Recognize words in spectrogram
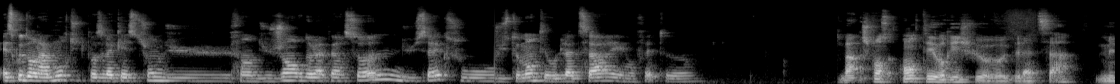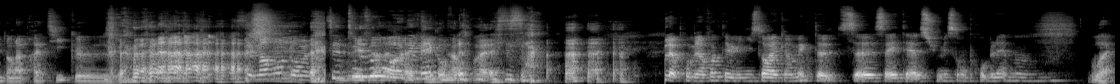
Est-ce que dans l'amour, tu te poses la question du, enfin, du genre de la personne, du sexe, ou justement t'es au-delà de ça et en fait. euh, Ben, je pense en théorie, je suis au-delà de ça, mais dans la pratique. euh, C'est marrant quand même. C'est toujours les mecs. Ouais, c'est ça. La première fois que t'as eu une histoire avec un mec, t'as- ça, ça a été assumé sans problème. euh. Ouais,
